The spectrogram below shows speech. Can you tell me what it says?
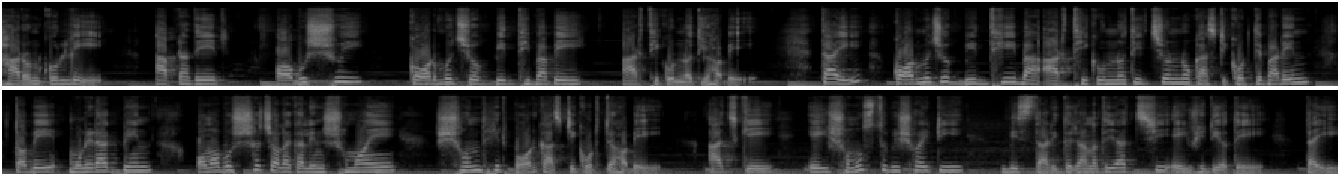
ধারণ করলে আপনাদের অবশ্যই কর্মযোগ বৃদ্ধি পাবে, আর্থিক উন্নতি হবে। তাই কর্মযোগ বৃদ্ধি বা আর্থিক উন্নতির জন্য কাজটি করতে পারেন। তবে মনে রাখবেন, অমাবস্যা চলাকালীন সময়ে সন্ধ্যের পর কাজটি করতে হবে। আজকে এই সমস্ত বিষয়টি বিস্তারিত জানাতে যাচ্ছি এই ভিডিওতে। তাই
